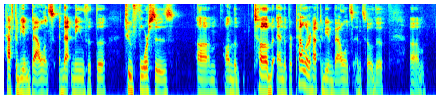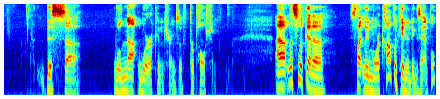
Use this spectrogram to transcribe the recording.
have to be in balance, and that means that the two forces um, on the tub and the propeller have to be in balance, and so the um, this uh, will not work in terms of propulsion. Uh, let's look at a slightly more complicated example.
